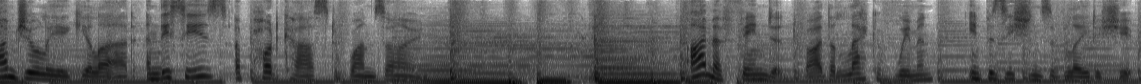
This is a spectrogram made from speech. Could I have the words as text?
I'm Julia Gillard, and this is a podcast of one's own. I'm offended by the lack of women in positions of leadership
